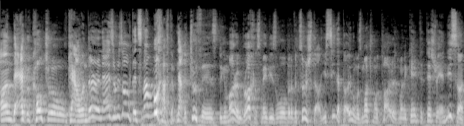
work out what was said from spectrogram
on the agricultural calendar, and as a result, it's not muchachtim. Now, the truth is, the Gemara in Brachas maybe is a little bit of a tzurshtal. You see that the Olam was much more tired when it came to Tishrei and Nisan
